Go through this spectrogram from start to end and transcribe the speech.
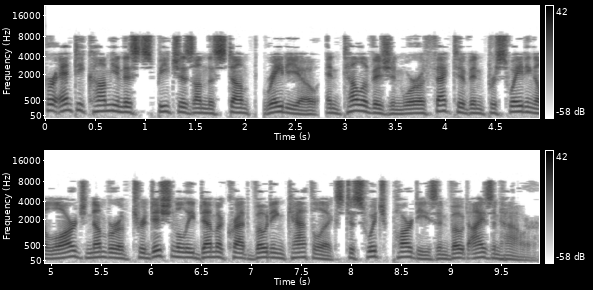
Her anti-communist speeches on the stump, radio, and television were effective in persuading a large number of traditionally Democrat voting Catholics to switch parties and vote Eisenhower.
